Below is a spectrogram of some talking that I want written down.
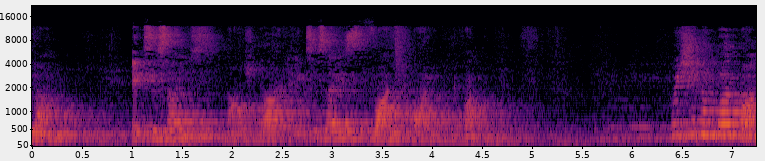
Learn exercise. Now start exercise 1.1. Question number 1.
